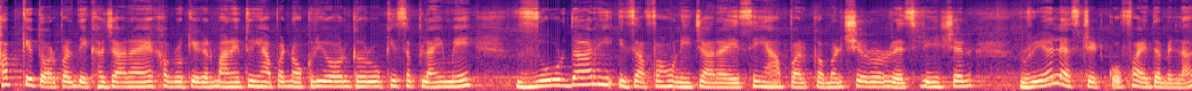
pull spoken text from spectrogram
हब के तौर पर देखा जा रहा है खबरों की अगर माने तो यहाँ पर नौकरी और घरों की सप्लाई में ज़ोरदार ही इजाफा होने जा रहा है। इससे यहाँ पर कमर्शियल और रेसिडेंशियल रियल एस्टेट को फ़ायदा मिलना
